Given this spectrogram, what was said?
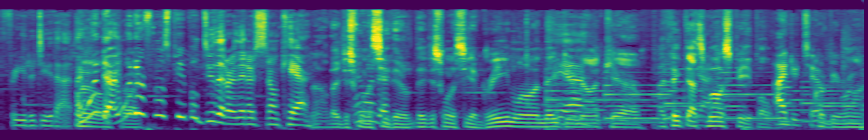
for you to do that. I Well, wonder. I wonder if most people do that, or they just don't care. No, they just want to see their. They just want to see a green lawn. They Yeah. do not care. I think that's Yeah. most people. I do too. Could be wrong.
